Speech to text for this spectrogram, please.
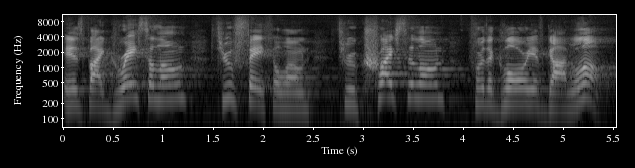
It is by grace alone, through faith alone, through Christ alone, for the glory of God alone.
